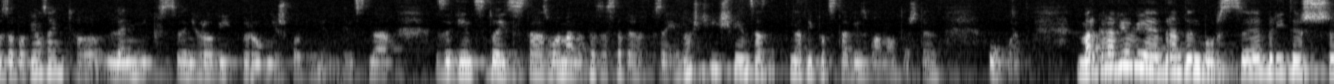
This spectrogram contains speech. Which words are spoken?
zobowiązań, to lennik seniorowi również powinien. Więc, na, więc tutaj została złamana ta zasada wzajemności i święca na tej podstawie złamał też ten układ. Margrawiowie brandenburscy byli też e,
